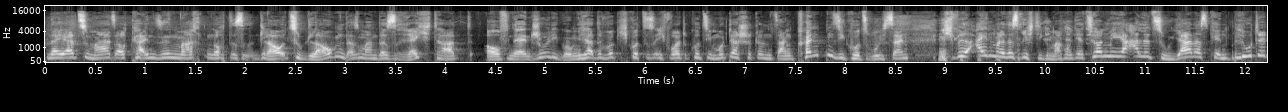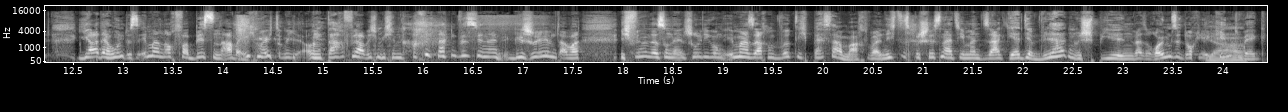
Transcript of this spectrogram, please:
Naja, zumal es auch keinen Sinn macht, noch das glau zu glauben, dass man das Recht hat auf eine Entschuldigung. Ich hatte wirklich kurz, ich wollte kurz die Mutter schütteln und sagen, könnten Sie kurz ruhig sein? Ich will einmal das Richtige machen. Und jetzt hören mir ja alle zu. Ja, das Kind blutet. Ja, der Hund ist immer noch verbissen. Aber ich möchte mich, und dafür habe ich mich im Nachhinein ein bisschen geschämt. Aber ich finde, dass so eine Entschuldigung immer Sachen wirklich besser macht, weil nichts ist beschissen, als jemand sagt, ja, der will halt nur spielen. Also räumen Sie doch Ihr Ja. Kind weg.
